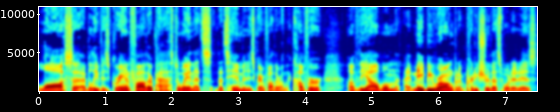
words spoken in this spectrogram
Loss, I believe his grandfather passed away, and that's that's him and his grandfather on the cover of the album. I may be wrong, but I'm pretty sure that's what it is.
